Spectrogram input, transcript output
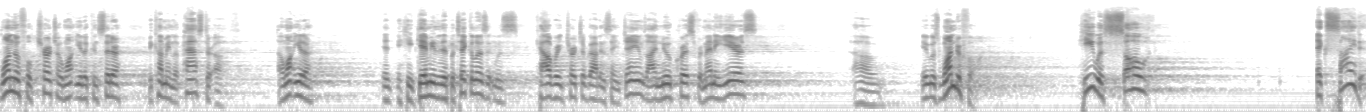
wonderful church I want you to consider becoming the pastor of. I want you to, it, he gave me the particulars. It was Calvary Church of God in St. James. I knew Chris for many years. Um, it was wonderful. He was so excited.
